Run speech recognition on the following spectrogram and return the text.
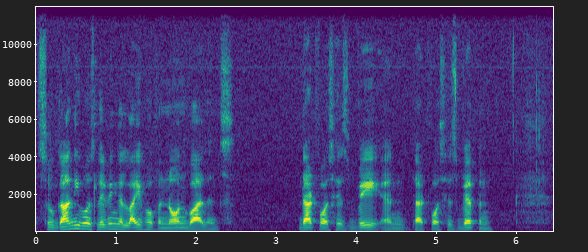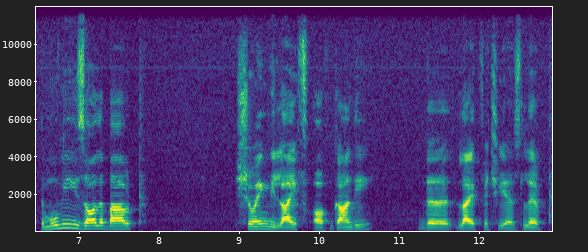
So Gandhi was living a life of a non-violence. That was his way and that was his weapon. The movie is all about showing the life of Gandhi, the life which he has lived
